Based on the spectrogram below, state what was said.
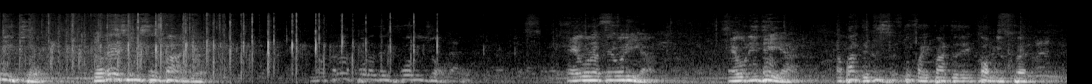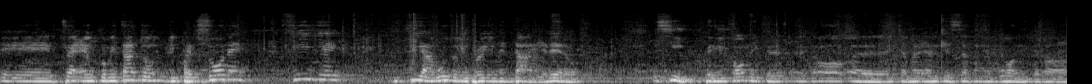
Miccio, correggimi se sbaglio, la trappola del fuorigioco. È una teoria, è un'idea, a parte tu, tu, fai parte del COMIP, eh, cioè è un comitato di persone figlie di chi ha avuto dei problemi mentali, è vero? Sì, per il comic eh, però eh, chiamerei anche Stefano Buoni che era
